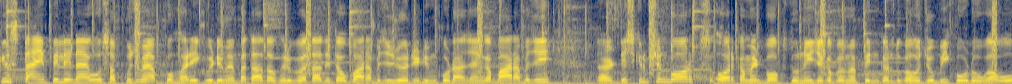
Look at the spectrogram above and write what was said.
किस टाइम पे लेना है, वो सब कुछ मैं आपको हर एक वीडियो में बताता हूँ, फिर भी बता देता हूँ। बारह बजे जो है रिडीम कोड आ जाएगा। बारह बजे डिस्क्रिप्शन बॉक्स और कमेंट बॉक्स दोनों ही जगह पे मैं पिन कर दूँगा। वो जो भी कोड होगा वो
